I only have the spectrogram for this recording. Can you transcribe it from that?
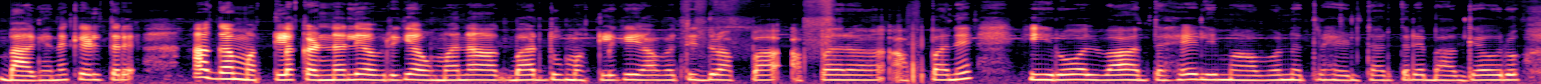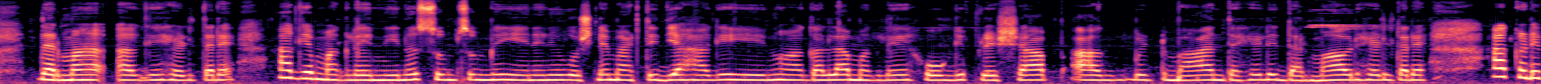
ಭಾಗ್ಯನ ಕೇಳ್ತಾರೆ. ಆಗ ಮಕ್ಕಳ ಕಣ್ಣಲ್ಲಿ ಅವರಿಗೆ ಅವಮಾನ ಆಗಬಾರ್ದು. ಮಕ್ಕಳಿಗೆ ಯಾವತ್ತಿದ್ರೂ ಅಪ್ಪ, ಅಪ್ಪರ, ಅಪ್ಪನೇ ಹೀರೋ ಅಲ್ವಾ ಅಂತ ಹೇಳಿ ಮಾವನ ಹತ್ರ ಹೇಳ್ತಾ ಇರ್ತಾರೆ. ಭಾಗ್ಯ ಅವರು ಧರ್ಮ ಹಾಗೆ ಹೇಳ್ತಾರೆ. ಹಾಗೆ ಮಗಳೇ, ನೀನು ಸುಮ್ಮ ಸುಮ್ಮನೆ ಏನೇನು ಯೋಚನೆ ಮಾಡ್ತಿದ್ಯಾ? ಹಾಗೆ ಏನೂ ಆಗಲ್ಲ ಮಗಳೇ, ಹೋಗಿ ಫ್ರೆಶ್ ಅಪ್ ಆಗಿಬಿಟ್ಟು ಬಾ ಅಂತ ಹೇಳಿ ಧರ್ಮ ಅವ್ರು ಹೇಳ್ತಾರೆ. ಆ ಕಡೆ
